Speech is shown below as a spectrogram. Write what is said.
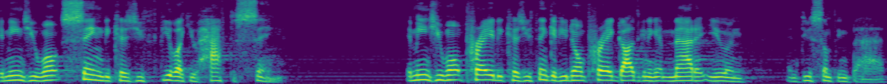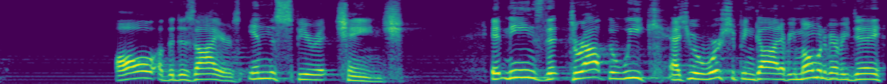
It means you won't sing because you feel like you have to sing. It means you won't pray because you think if you don't pray, God's going to get mad at you and, and do something bad all of the desires in the Spirit change. It means that throughout the week, as you are worshiping God every moment of every day,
